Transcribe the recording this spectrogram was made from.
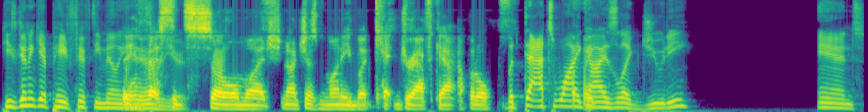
he's going to get paid fifty million. They invested so much, not just money, but draft capital. But that's why like, guys like Jeudy and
